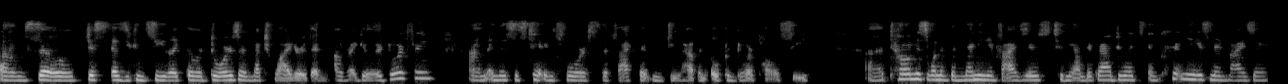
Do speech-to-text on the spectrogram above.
Um, so just as you can see, like the doors are much wider than a regular door frame. Um, and this is to enforce the fact that we do have an open door policy. Uh, Tom is one of the many advisors to the undergraduates and currently is an advisor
